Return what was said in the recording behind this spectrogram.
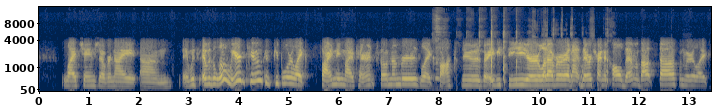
life changed overnight. Um, it was it was a little weird too because people were like finding my parents' phone numbers, like Fox News or ABC or whatever, and I, they were trying to call them about stuff, and we were like,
